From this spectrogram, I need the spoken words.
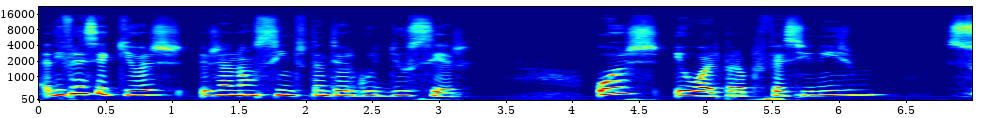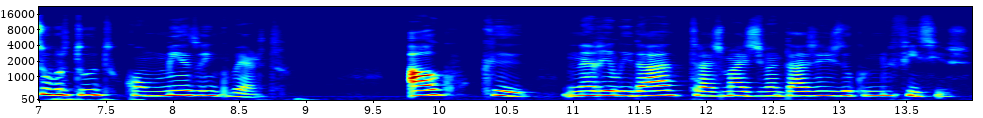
A diferença é que hoje eu já não sinto tanto orgulho de o ser. Hoje eu olho para o perfeccionismo, sobretudo com medo encoberto. Algo que, na realidade, traz mais desvantagens do que benefícios.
